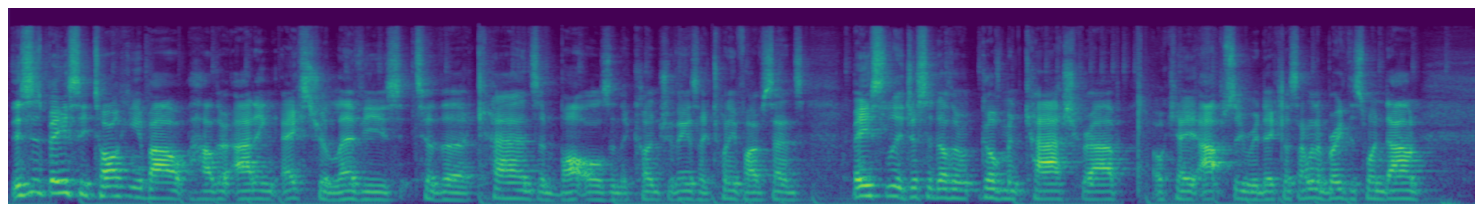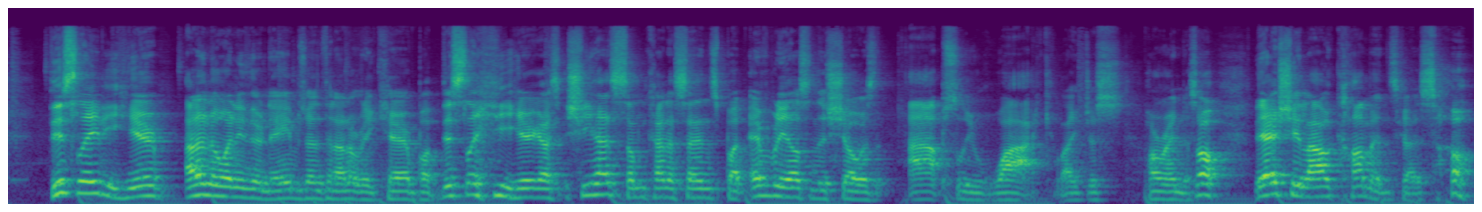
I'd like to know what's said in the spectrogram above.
this is basically talking about how they're adding extra levies to the cans and bottles in the country. I think it's like 25 cents. Basically just another government cash grab, okay? Absolutely ridiculous. I'm to break this one down. This lady here, I don't know any of their names or anything, I don't really care, but this lady here, guys, she has some kind of sense, but everybody else in this show is absolutely whack, like just horrendous. Oh, they actually allow comments, guys, so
